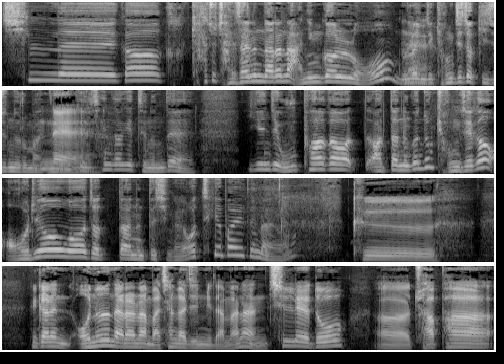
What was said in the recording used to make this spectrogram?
칠레가 그렇게 아주 잘 사는 나라는 아닌 걸로 물론 네. 이제 경제적 기준으로만 네. 생각이 드는데 이게 이제 우파가 왔다는 건 좀 경제가 어려워졌다는 뜻인가요? 어떻게 봐야 되나요? 그 그러니까는 어느 나라나 마찬가지입니다만은 칠레도 어 좌파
